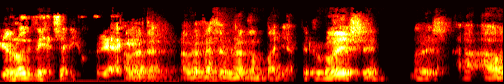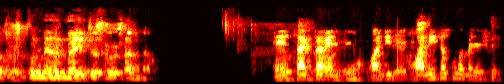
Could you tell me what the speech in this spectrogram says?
yo lo dije en serio. O sea, que- habrá que, habrá que hacer una campaña, pero lo es, ¿eh? Lo es. A, a otros con menos méritos se los han dado. Exactamente. Juanito, Juanito se lo merece.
